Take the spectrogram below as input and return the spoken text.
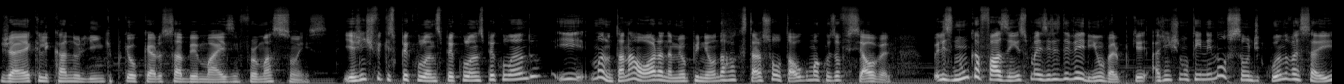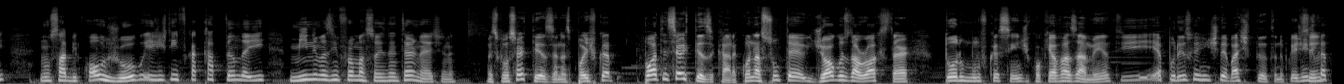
já é clicar no link porque eu quero saber mais informações. E a gente fica especulando, especulando, especulando e, mano, tá na hora, na minha opinião, da Rockstar soltar alguma coisa oficial, velho. Eles nunca fazem isso, mas eles deveriam, velho. Porque a gente não tem nem noção de quando vai sair, não sabe qual jogo e a gente tem que ficar catando aí mínimas informações na internet, né? Mas com certeza, né? Você pode ficar. Pode ter certeza, cara. Quando o assunto é jogos da Rockstar, todo mundo fica assim de qualquer vazamento e é por isso que a gente debate tanto, né? Porque a gente Sim. fica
